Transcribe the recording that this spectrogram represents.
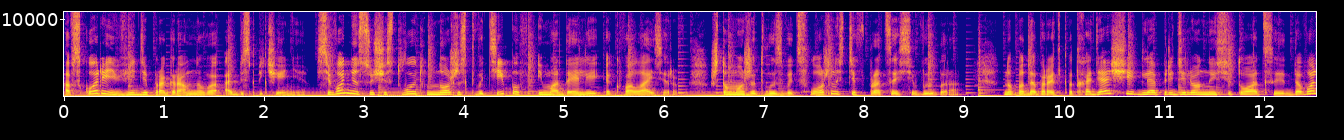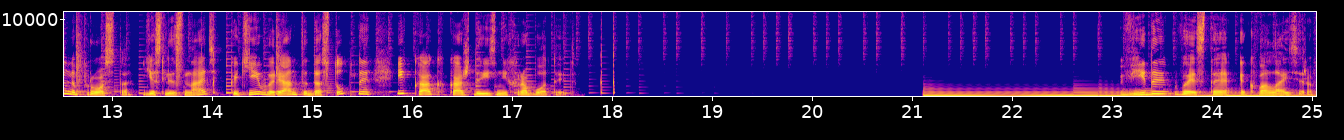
а вскоре и в виде программного обеспечения. Сегодня существует множество типов и моделей эквалайзеров, что может вызвать сложности в процессе выбора. Но подобрать подходящий для определенной ситуации довольно просто, если знать, какие варианты доступны и как каждый из них работает. Виды VST-эквалайзеров.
